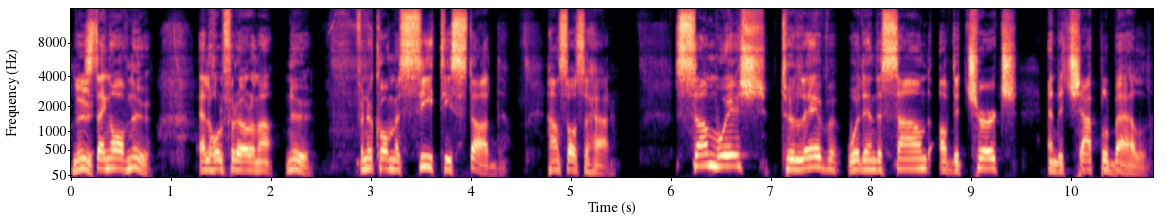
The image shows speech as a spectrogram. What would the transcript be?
nu. Stäng av nu. Eller håll för öronen nu. För nu kommer C.T. Studd. Han sa så här. Some wish to live within the sound of the church and the chapel bell.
